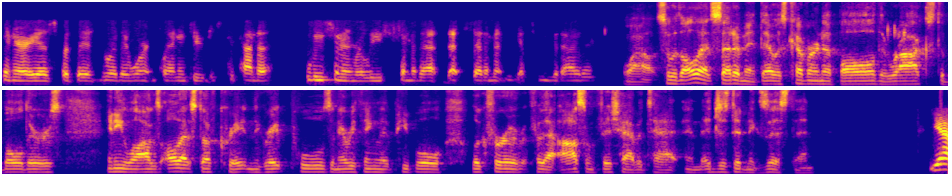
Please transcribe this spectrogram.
in areas but they, where they weren't planning to, just to kind of loosen and release some of that that sediment and get some of it out of there. Wow! So with all that sediment, that was covering up all the rocks, the boulders, any logs, all that stuff, creating the great pools and everything that people look for for that awesome fish habitat, and it just didn't exist then. Yeah,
